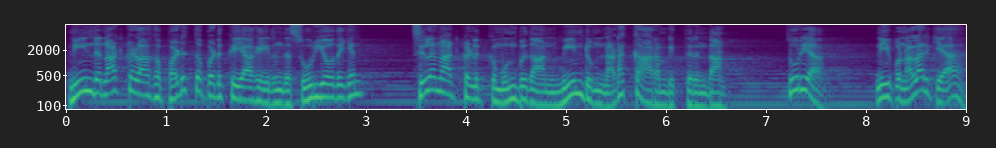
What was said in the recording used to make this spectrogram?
நீண்ட நாட்களாக படுத்த படுக்கையாக இருந்த சூரியோதயன் சில நாட்களுக்கு முன்புதான் மீண்டும் நடக்க ஆரம்பித்திருந்தான். சூர்யா நீ இப்போ நல்லா இருக்கியா?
